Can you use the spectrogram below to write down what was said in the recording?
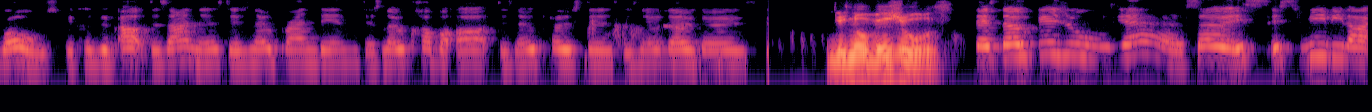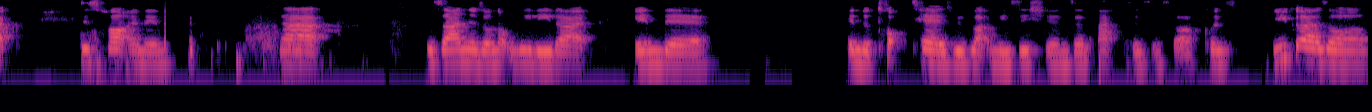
roles because without designers, there's no branding, there's no cover art, there's no posters, there's no logos, there's no visuals. There's no visuals, yeah. So it's it's really like disheartening that designers are not really like in there in the top tiers with like musicians and actors and stuff because you guys are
